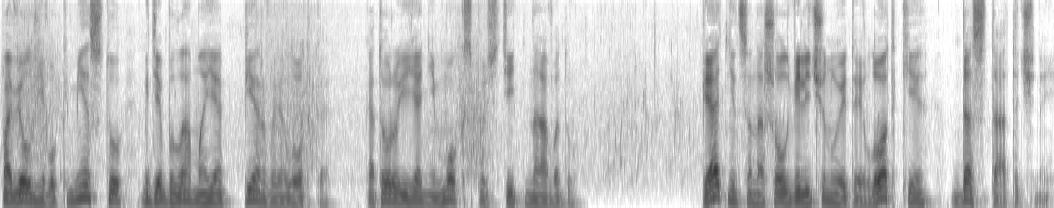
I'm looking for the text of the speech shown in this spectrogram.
повел его к месту, где была моя первая лодка, которую я не мог спустить на воду. Пятница нашел величину этой лодки достаточной.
